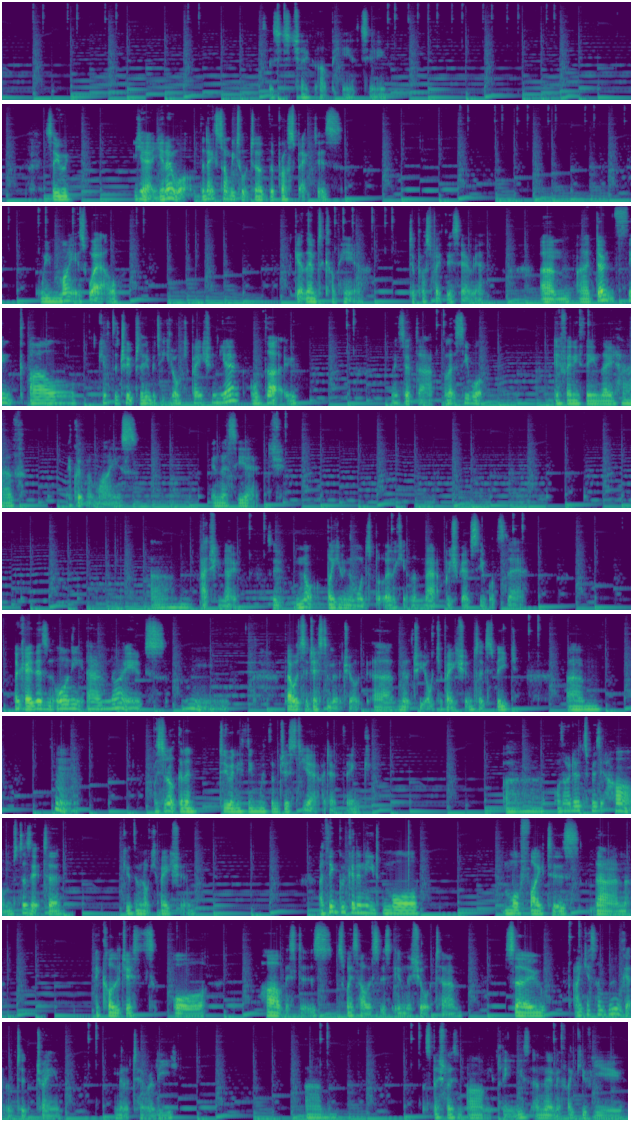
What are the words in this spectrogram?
Let's just check up here too. So, yeah, you know what? The next time we talk to the prospectors, we might as well get them to come here to prospect this area. Um, I don't think I'll give the troops any particular occupation yet, although, having said that, let's see what, if anything, they have equipment-wise in their Sietch. Um, actually, no. So not by giving them orders, but by looking at the map, we should be able to see what's there. Okay, there's an Orni and knives. Hmm. That would suggest a military, uh, military occupation, so to speak. Um, hmm. We're not going to do anything with them just yet, I don't think. Uh, although I don't suppose it harms, does it, to give them an occupation? I think we're going to need more more fighters than ecologists or harvesters, spice harvesters in the short term. So I guess I will get them to train militarily. Um, specialize in army, please. And then if I give you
